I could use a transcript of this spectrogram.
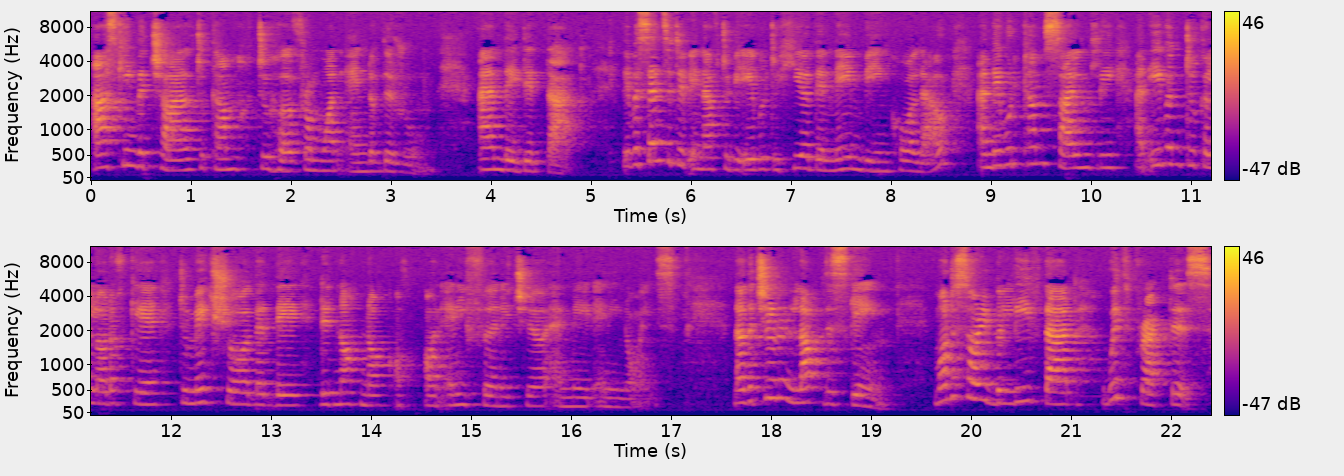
asking the child to come to her from one end of the room. And they did that. They were sensitive enough to be able to hear their name being called out and they would come silently and even took a lot of care to make sure that they did not knock on any furniture and made any noise. Now the children loved this game. Montessori believed that with practice,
